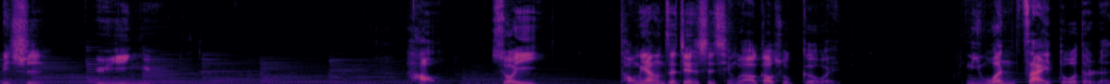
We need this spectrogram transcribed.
你是语音语。好，所以同样这件事情，我要告诉各位，你问再多的人，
